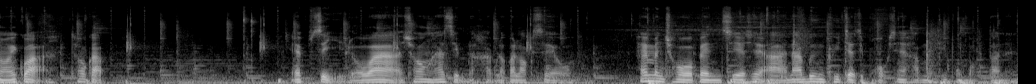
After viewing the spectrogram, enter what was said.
น้อยกว่าเท่ากับ f4 หรือว่าช่อง 50 นะครับ แล้วก็ล็อกเซลให้มันโชว์เป็น CHR หน้าบึ้งคือ 76 ใช่ไหมครับเหมือนที่ผมบอกตอนนั้น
